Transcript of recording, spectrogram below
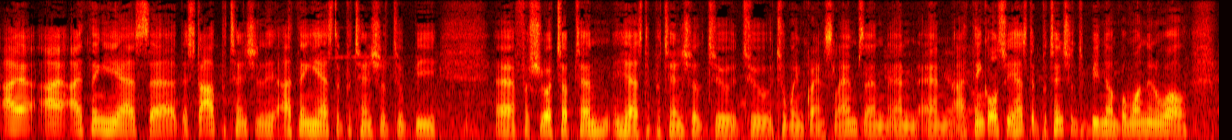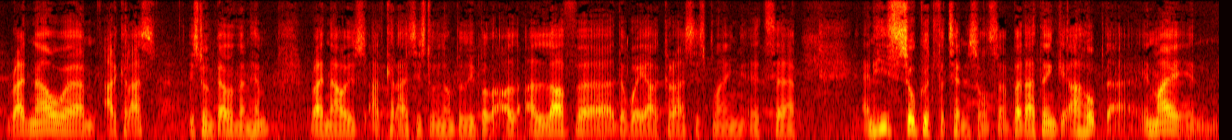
I, I, I think he has uh, the start potentially. I think he has the potential to be. Uh, for sure, top 10. He has the potential to, to, to win Grand Slams, and, and, and I think also he has the potential to be number one in the world. Right now, um, Alcaraz is doing better than him. Right now, is Alcaraz is doing unbelievable. I, I love uh, the way Alcaraz is playing. It's uh, and he's so good for tennis also. But I think I hope that in my in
